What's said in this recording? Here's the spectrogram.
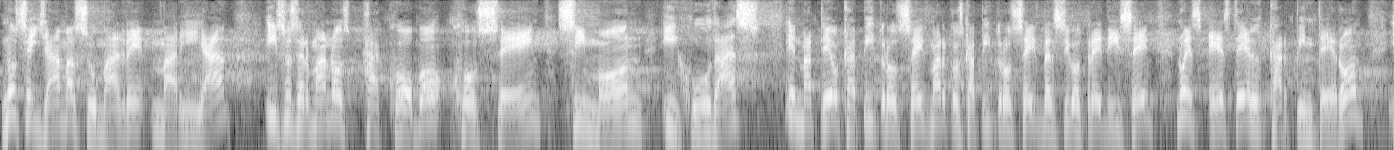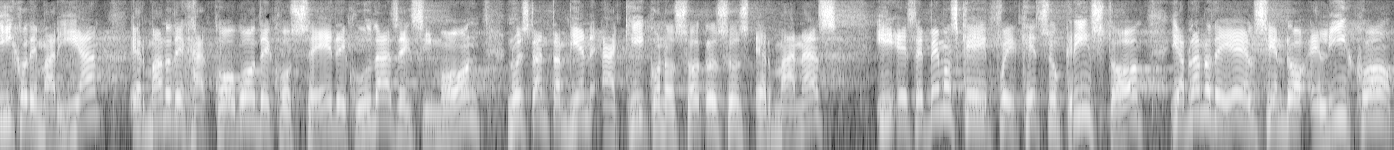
no se llama su madre María y sus hermanos Jacobo, José, Simón y Judas. En Mateo capítulo 6, Marcos capítulo 6, versículo 3 dice, ¿no es este el carpintero, hijo de María, hermano de Jacobo, de José, de Judas, de Simón? ¿No están también aquí con nosotros sus hermanas? Y este, vemos que fue Jesucristo, y hablando de él siendo el Hijo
